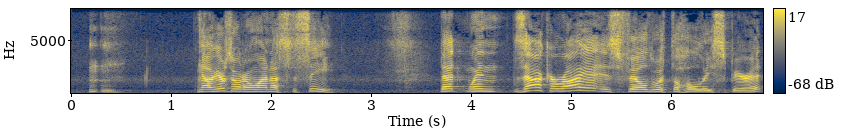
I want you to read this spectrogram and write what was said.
now, here's what I want us to see that when Zechariah is filled with the Holy Spirit,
